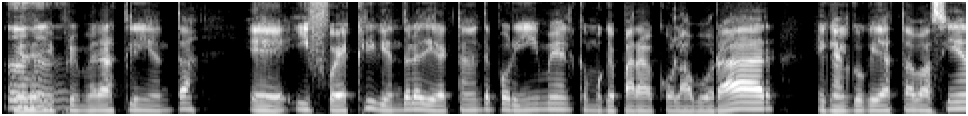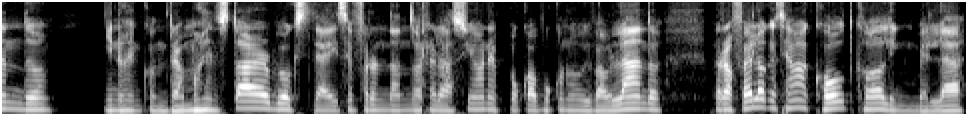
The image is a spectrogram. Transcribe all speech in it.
Fue de mis primeras clientas. Eh, y fue escribiéndole directamente por email como que para colaborar en algo que ella estaba haciendo. y nos encontramos en Starbucks, de ahí se fueron dando relaciones, poco a poco uno iba hablando, pero fue lo que se llama cold calling, ¿verdad?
